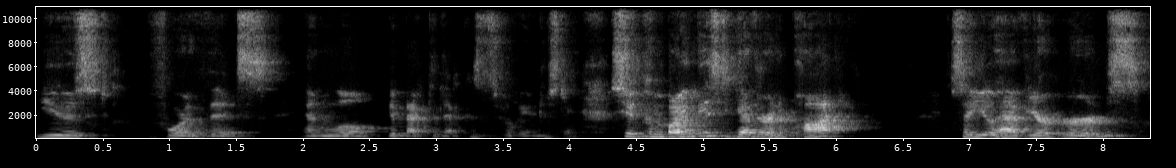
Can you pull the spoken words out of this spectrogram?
used for this, and we'll get back to that because it's really interesting. So you combine these together in a pot. So you have your herbs,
